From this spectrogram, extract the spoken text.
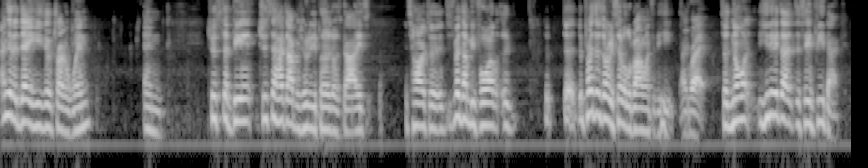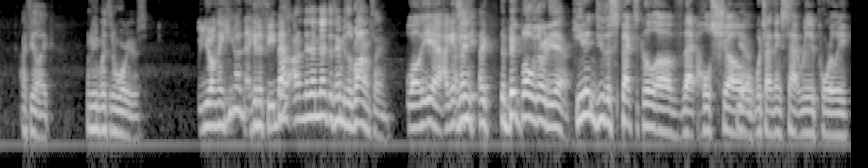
End of the day, he's gonna try to win, and just to be, just to have the opportunity to play with those guys, it's hard to. It's been done before. It- the, the, the president's already said LeBron went to the Heat. Like, right. So no one, he didn't get that the same feedback. I feel like when he went to the Warriors. You don't think he got negative feedback? No, uh, not, the same as LeBron. I'm saying. well, yeah, I guess he, saying di- like the big blow was already there. he didn't do the spectacle of that whole show, Yeah. which I think sat really poorly.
